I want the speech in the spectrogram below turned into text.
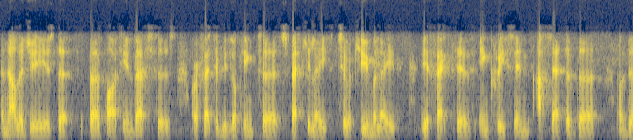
analogy is that third party investors are effectively looking to speculate to accumulate the effective increase in asset of the of the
